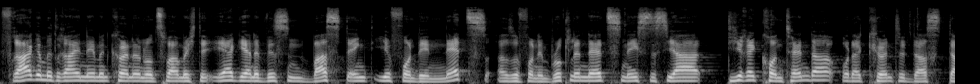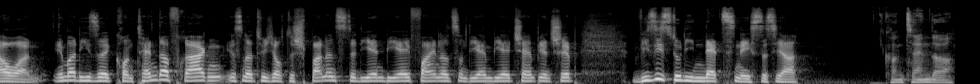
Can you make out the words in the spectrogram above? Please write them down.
Frage mit reinnehmen können. Und zwar möchte er gerne wissen, was denkt ihr von den Nets, also von den Brooklyn Nets nächstes Jahr? direkt Contender oder könnte das dauern? Immer diese Contender-Fragen ist natürlich auch das Spannendste, die NBA Finals und die NBA Championship. Wie siehst du die Nets nächstes Jahr? Contender.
